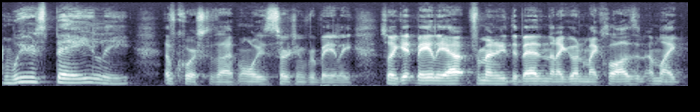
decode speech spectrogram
Where's Bailey? Of course, because I'm always searching for Bailey. So I get Bailey out from underneath the bed, and then I go into my closet. I'm like,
